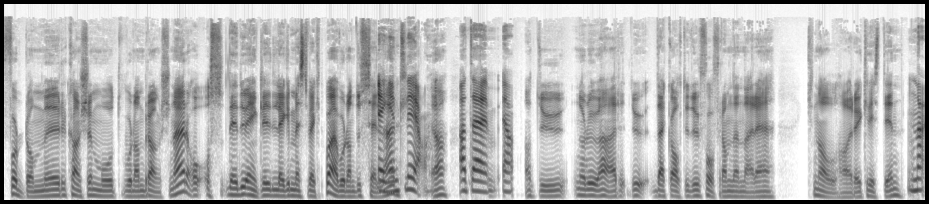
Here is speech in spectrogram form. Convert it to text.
fordommer kanskje mot hvordan bransjen er, og også, det du egentlig legger mest vekt på, er hvordan du selv er. Egentlig, ja. Ja, At jeg Ja. at du, når du er du, Det er ikke alltid du får fram den derre knallharde Kristin Nei.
